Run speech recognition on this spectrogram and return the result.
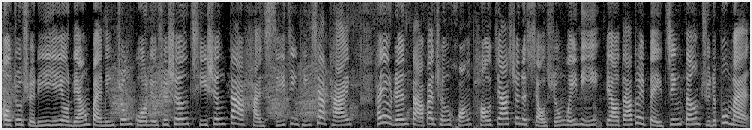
澳洲雪梨也有两百名中国留学生齐声大喊习近平下台，还有人打扮成黄袍加身的小熊维尼，表达对北京当局的不满。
